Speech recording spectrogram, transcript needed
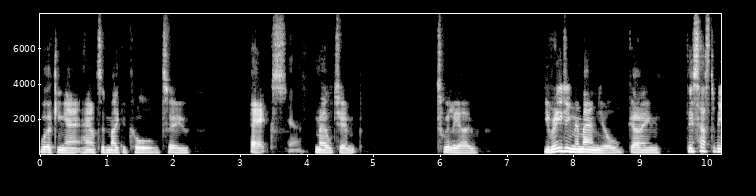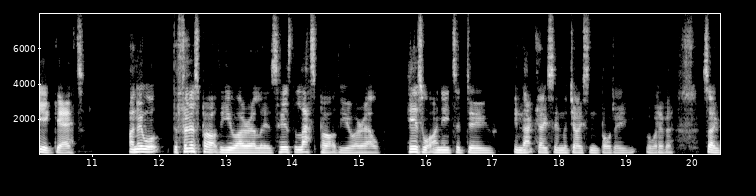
working out how to make a call to X, Yeah. MailChimp, Twilio. You're reading the manual going, this has to be a get. I know what the first part of the URL is. Here's the last part of the URL. Here's what I need to do in that case in the JSON body or whatever. So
